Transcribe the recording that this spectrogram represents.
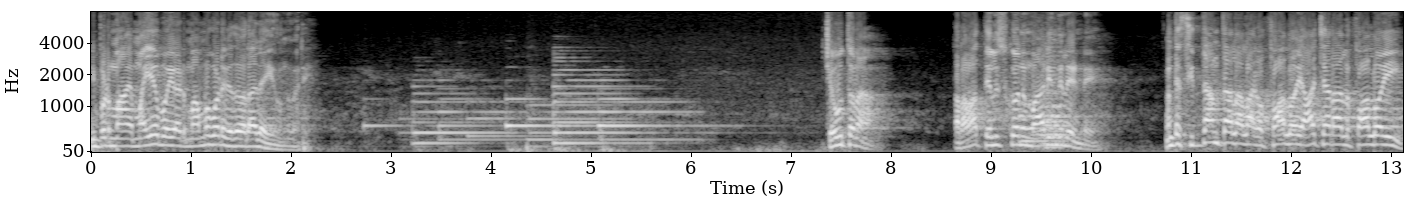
ఇప్పుడు మా అమ్మయ్య పోయాడు మా అమ్మ కూడా విధవరాలే అయి ఉంది మరి. చెబుతున్నా. తర్వాత తెలుసుకొని మారిందిలేండి. అంటే సిద్ధాంతాలు అలాగ ఫాలో అయ్యి ఆచారాలు ఫాలో అయ్యి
